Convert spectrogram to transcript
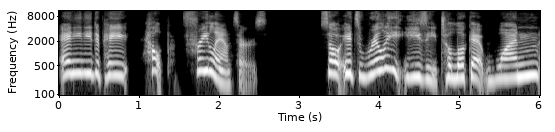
and you need to pay help freelancers. So it's really easy to look at one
